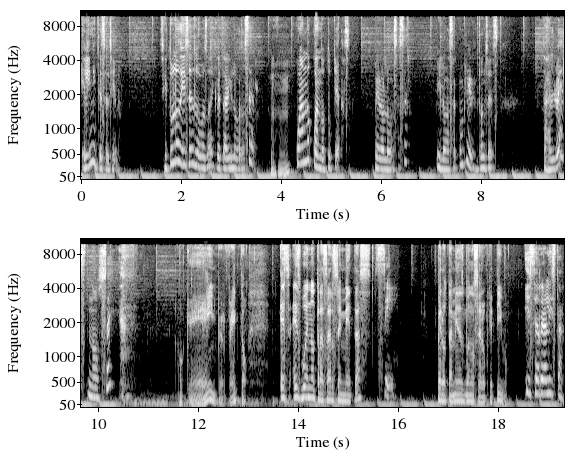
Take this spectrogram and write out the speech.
el límite es el cielo. Si tú lo dices, lo vas a decretar y lo vas a hacer. ¿Cuándo? Cuando tú quieras. Pero lo vas a hacer y lo vas a cumplir. Entonces, tal vez, no sé. Ok, perfecto. ¿Es, es bueno trazarse metas? Sí. Pero también es bueno ser objetivo y ser realista.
